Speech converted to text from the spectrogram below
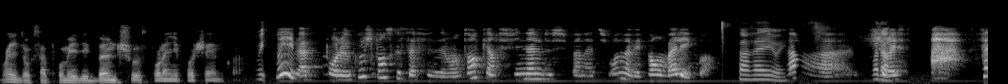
Ouais, donc ça promet des bonnes choses pour l'année prochaine, quoi. Oui, bah pour le coup, je pense que ça faisait longtemps qu'un final de Supernatural ne m'avait pas emballé, quoi. Pareil, oui. Euh, je Voilà. suis restée. Ah, ça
